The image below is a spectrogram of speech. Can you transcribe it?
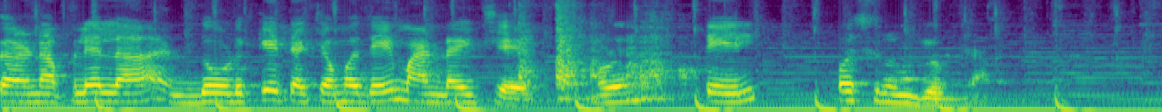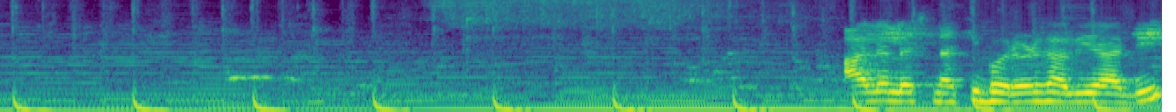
कारण आपल्याला दोडके त्याच्यामध्ये मांडायचे आहेत. म्हणून तेल पसरून घेऊया. आलं लसणाची भरड घालूया आधी.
